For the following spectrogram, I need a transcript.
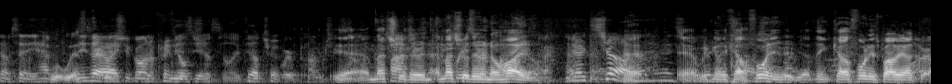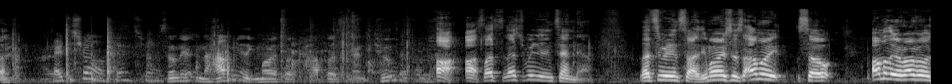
No, I'm saying you have. W- These are We like should go on a previous field trip to like Field trip. where palm trees Yeah, are. I'm not sure Palm they're in, I'm not sure they're in Ohio. where palm trees are. Right to Stroll. Right to yeah, we can go to California maybe. I think California is probably our, Right to Stroll. Okay, Stroll. So in the, in the Havamina, the Gemara thought kappas meant two. Ah, ah, so let's let's read it in ten now. Let's read inside. The Gemara says, Amar, so Amalei Rava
